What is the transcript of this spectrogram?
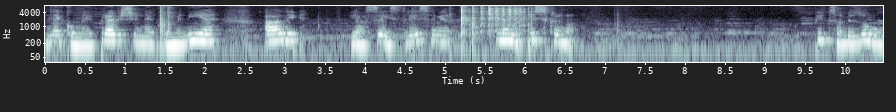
Nekome je previše, nekome nije. Ali ja sve istresam jer meni iskreno pizza bez ovog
